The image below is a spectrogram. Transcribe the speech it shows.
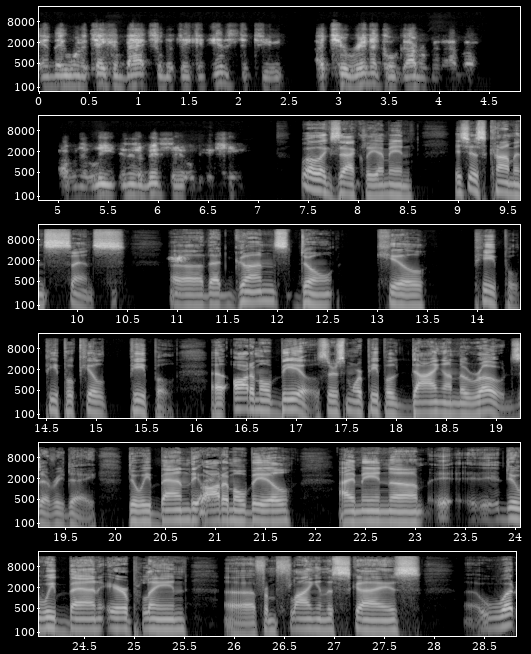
and they want to take them back so that they can institute a tyrannical government of a of an elite, and then eventually it will be a king. Well, exactly. I mean, it's just common sense uh, that guns don't kill people. People kill people. Uh, automobiles. There's more people dying on the roads every day. Do we ban the right. automobile? I mean, um, do we ban airplane? Uh, from flying in the skies. Uh, what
